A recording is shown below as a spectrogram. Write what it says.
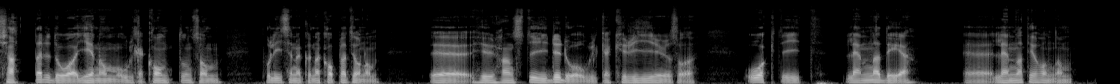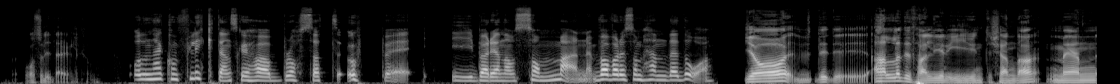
chattade då genom olika konton som polisen har kunnat koppla till honom eh, Hur han styrde då olika kurirer och så Åk dit, lämna det, eh, lämna till honom och så vidare. Liksom. Och den här konflikten ska ju ha blossat upp eh, i början av sommaren. Vad var det som hände då? Ja, det, det, alla detaljer är ju inte kända men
